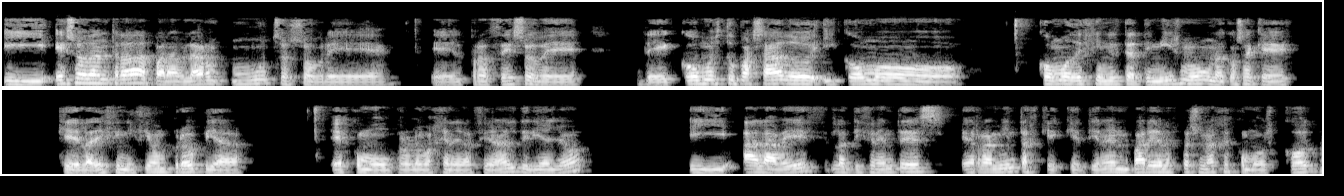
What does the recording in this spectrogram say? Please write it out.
Y eso da entrada para hablar mucho sobre el proceso de, de cómo es tu pasado y cómo, cómo definirte a ti mismo. Una cosa que, que la definición propia es como un problema generacional, diría yo y a la vez las diferentes herramientas que, que tienen varios de los personajes como Scott,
